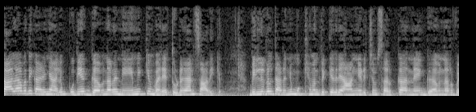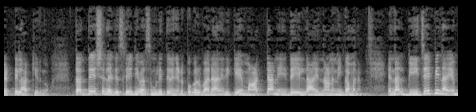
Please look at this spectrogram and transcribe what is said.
കാലാവധി കഴിഞ്ഞാലും പുതിയ ഗവർണറെ നിയമിക്കും വരെ തുടരാൻ സാധിക്കും. ബില്ലുകൾ തടഞ്ഞും മുഖ്യമന്ത്രിക്കെതിരെ ആഞ്ഞടിച്ചും സർക്കാരിനെ ഗവർണർ വെട്ടിലാക്കിയിരുന്നു. തദ്ദേശ ലെജിസ്ലേറ്റീവ് അസംബ്ലി തിരഞ്ഞെടുപ്പുകൾ വരാനിരിക്കെ മാറ്റാൻ ഇടയില്ല എന്നാണ് നിഗമനം. എന്നാൽ ബി ജെ പി നയം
